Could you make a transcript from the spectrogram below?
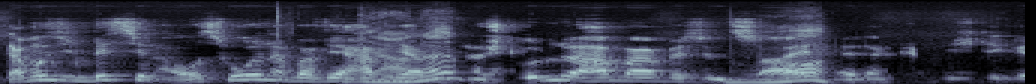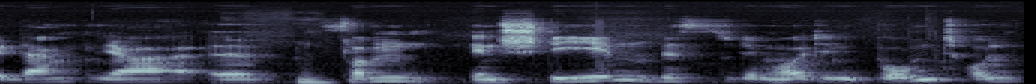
Da muss ich ein bisschen ausholen, aber wir haben gerne. ja in einer Stunde haben wir ein bisschen Zeit. Ja. Dann kann ich die Gedanken ja äh, hm. vom Entstehen bis zu dem heutigen Punkt und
